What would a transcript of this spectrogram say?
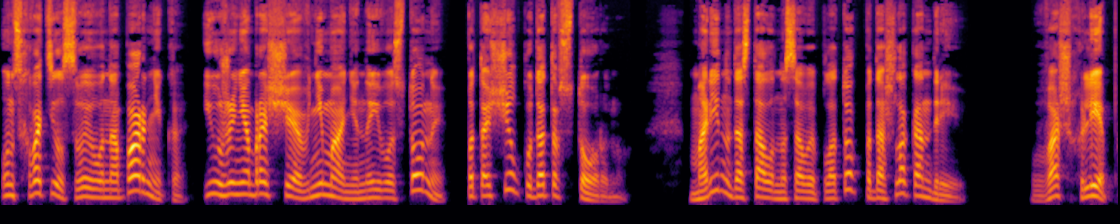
Он схватил своего напарника и, уже не обращая внимания на его стоны, потащил куда-то в сторону. Марина достала носовой платок, подошла к Андрею. «Ваш хлеб»,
